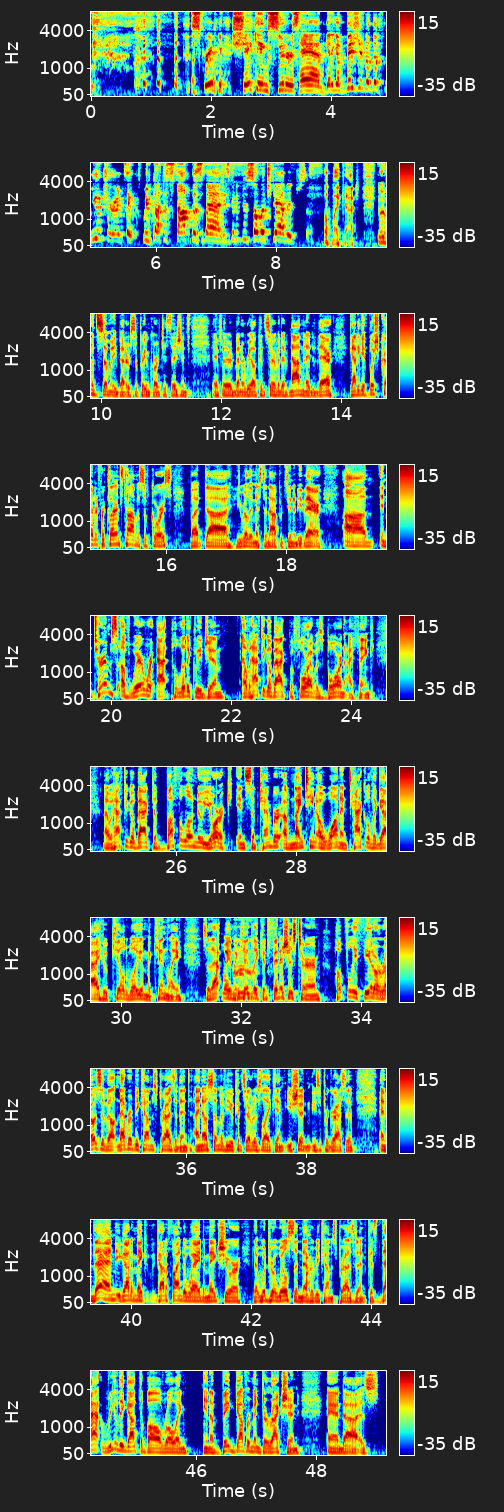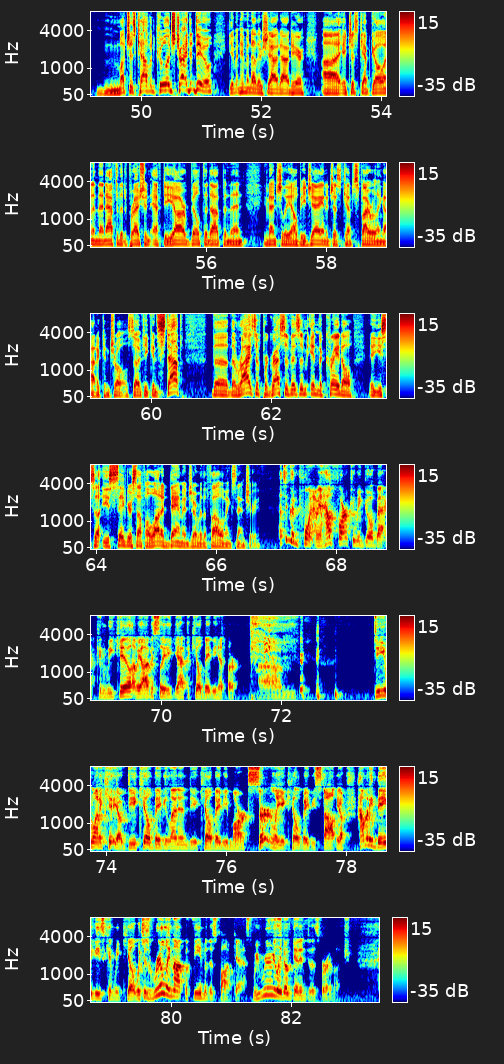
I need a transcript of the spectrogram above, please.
screaming, shaking Souter's hand, getting a vision of the future, and saying, "We've got to stop this man. He's going to do so much damage." So. Oh my gosh, there would have been so many better Supreme Court decisions if there had been a real conservative nominated there. Got to give Bush credit for Clarence Thomas, of course, but uh, he really missed an opportunity there. Um, in terms of where we're at politically, Jim. I would have to go back before I was born, I think. I would have to go back to Buffalo, New York in September of 1901 and tackle the guy who killed William McKinley. So that way McKinley mm. could finish his term. Hopefully Theodore Roosevelt never becomes president. I know some of you conservatives like him. You shouldn't. He's a progressive. And then you got to make got to find a way to make sure that Woodrow Wilson never becomes president because that really got the ball rolling in a big government direction and uh, as much as Calvin Coolidge tried to do, giving him another shout out here. Uh, it just kept going. And then after the Depression, FDR built it up, and then eventually LBJ, and it just kept spiraling out of control. So if you can stop the, the rise of progressivism in the cradle, you, you save yourself a lot of damage over the following century. That's a good point. I mean, how far can we go back? Can we kill? I mean, obviously, you have to kill baby Hitler. Um, do you want to kill you know do you kill baby lenin do you kill baby marx certainly you kill baby stalin you know how many babies can we kill which is really not the theme of this podcast we really don't get into this very much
